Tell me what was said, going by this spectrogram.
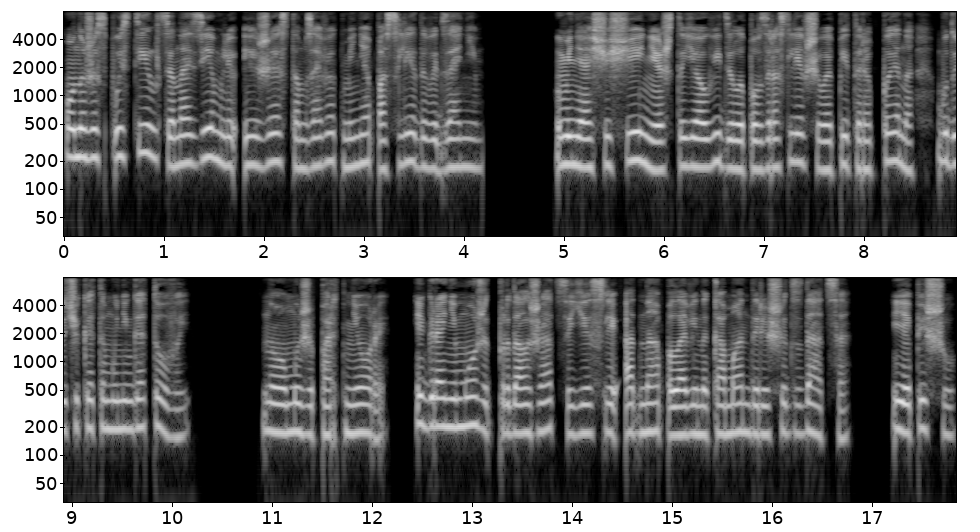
Он уже спустился на землю и жестом зовет меня последовать за ним. У меня ощущение, что я увидела повзрослевшего Питера Пена, будучи к этому не готовой. Но мы же партнеры. Игра не может продолжаться, если одна половина команды решит сдаться. Я пишу.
